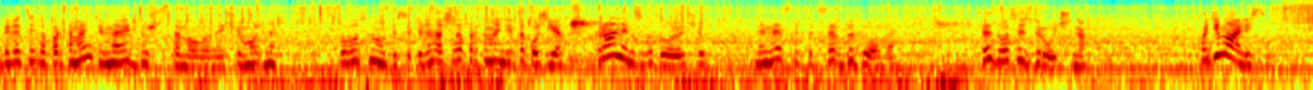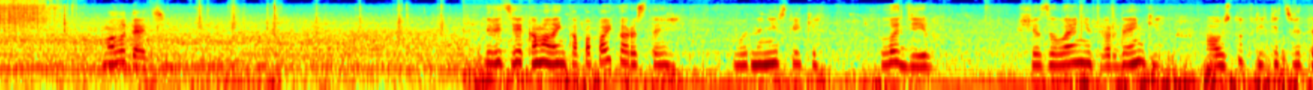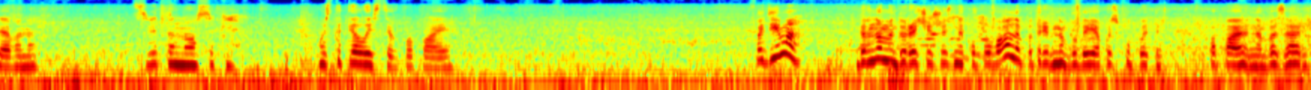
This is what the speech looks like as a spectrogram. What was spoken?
Біля цих апартаментів навіть душ встановлений, що можна сполоснутися. Біля наших апартаментів також є краник з водою, щоб не нести це все додому. Це досить зручно. Ходімо, Аліся. Молодець. Дивіться, яка маленька папайка росте. От на ній скільки плодів. Ще зелені, тверденькі. А ось тут тільки цвіте вона. Цвітоносики. Ось таке листя в папаї. Ходімо? Давно ми, до речі, щось не купували, потрібно буде якось купити папаю на базарі.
